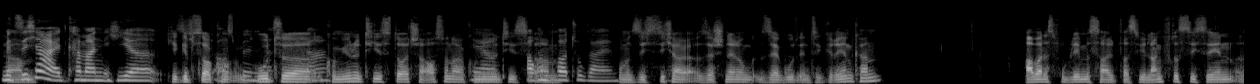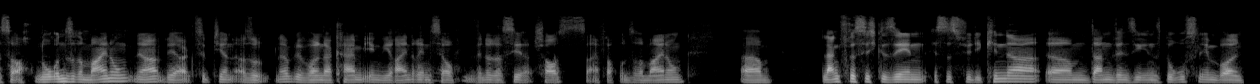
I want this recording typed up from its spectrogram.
Mit ähm, Sicherheit kann man hier Hier gibt es auch gute lassen. Communities, deutsche Auswanderer-Communities. Ja, auch in ähm, Portugal. wo man sich sicher sehr schnell und sehr gut integrieren kann. Aber das Problem ist halt, was wir langfristig sehen, ist auch nur unsere Meinung. Ja, wir akzeptieren, also ne, wir wollen da keinem irgendwie reinreden. Ist ja auch, wenn du das hier schaust, ist einfach unsere Meinung. Ähm, langfristig gesehen ist es für die Kinder ähm, dann, wenn sie ins Berufsleben wollen,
